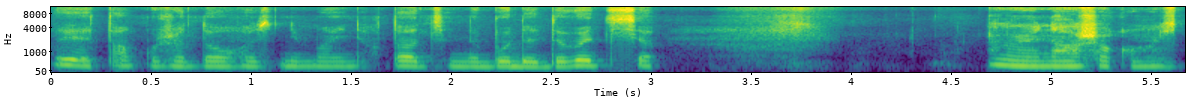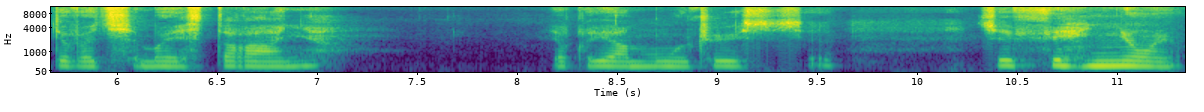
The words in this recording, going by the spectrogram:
Я і так уже довго знімаю, ніхто це не буде дивитися. Ну і нащо комусь дивитися мої старання. Як я мучуюсь ці- цією фігньою.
